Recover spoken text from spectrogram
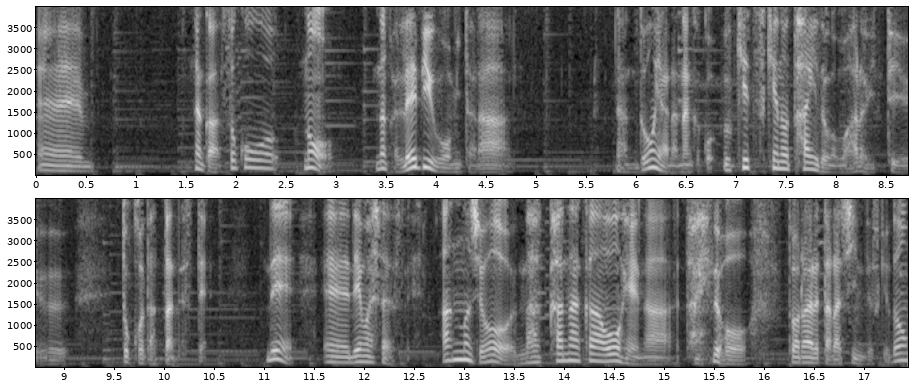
えー、なんかそこのなんかレビューを見たらどうやらなんかこう受付の態度が悪いっていうとこだったんですって。で、えー、電話したらですね案の定なかなか横柄な態度を取られたらしいんですけど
